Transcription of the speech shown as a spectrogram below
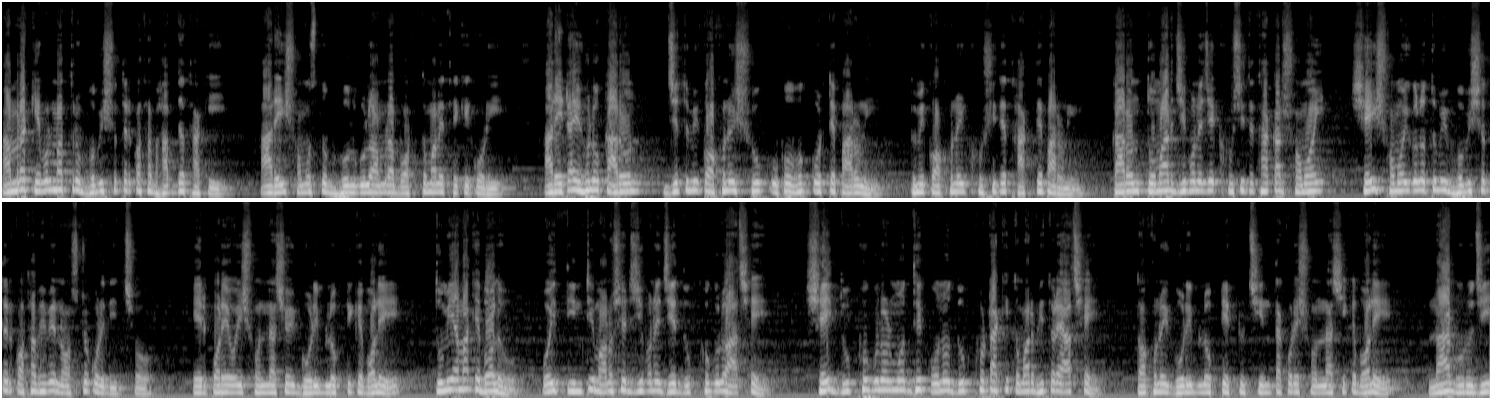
আমরা কেবলমাত্র ভবিষ্যতের কথা ভাবতে থাকি, আর এই সমস্ত ভুলগুলো আমরা বর্তমানে থেকে করি। আর এটাই হলো কারণ যে তুমি কখনোই সুখ উপভোগ করতে পারোনি, তুমি কখনোই খুশিতে থাকতে পারোনি। কারণ তোমার জীবনে যে খুশিতে থাকার সময়, সেই সময়গুলো তুমি ভবিষ্যতের কথা ভেবে নষ্ট করে দিচ্ছ। এরপরে ওই সন্ন্যাসী ওই গরিব লোকটিকে বলে তুমি আমাকে বলো, ওই তিনটি মানুষের জীবনে যে দুঃখগুলো আছে, সেই দুঃখগুলোর মধ্যে কোনো দুঃখটা কি তোমার ভিতরে আছে? তখন ওই গরিব লোকটি একটু চিন্তা করে সন্ন্যাসীকে বলে, না, গুরুজি,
